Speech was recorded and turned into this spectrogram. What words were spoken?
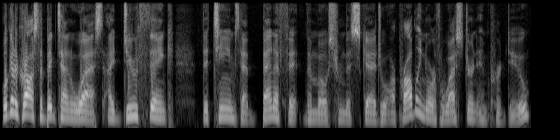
Looking across the Big Ten West, I do think the teams that benefit the most from this schedule are probably Northwestern and Purdue.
